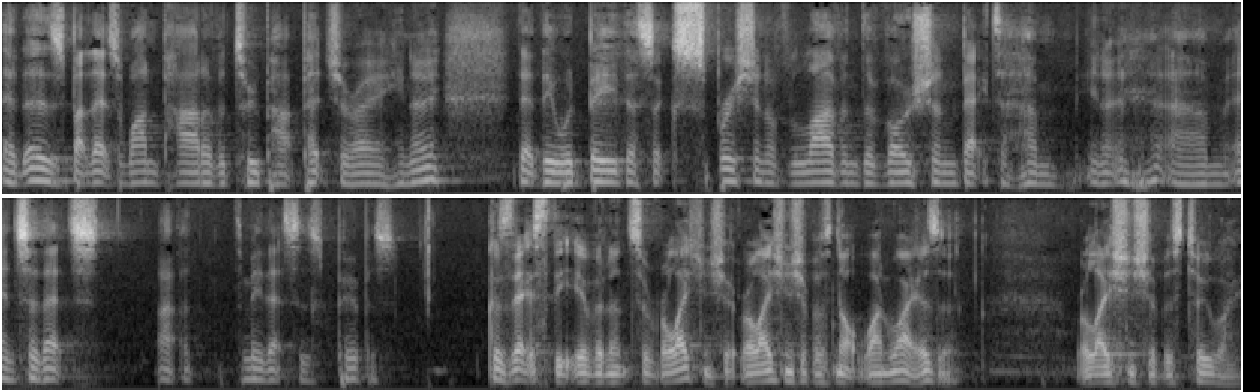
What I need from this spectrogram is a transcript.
it is, but that's one part of a two part picture, eh? You know, that there would be this expression of love and devotion back to Him, you know, um, and so that's uh, to me, that's his purpose. Because that's the evidence of relationship. Relationship is not one way, is it? Relationship is two way.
